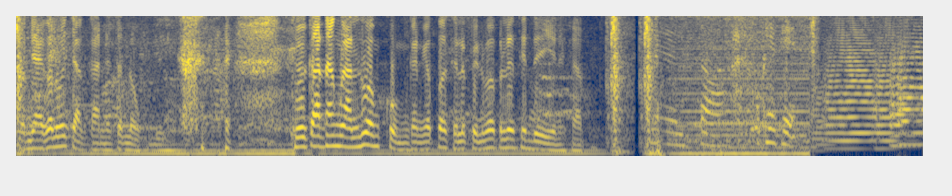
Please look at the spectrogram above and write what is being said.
ส่วนใหญ่ก็รู้จักกันสนุกดี คือการทำงานร่วมกลุ่มกันกับเพื่อนศิลปินว่าเป็นเรื่องที่ดีนะครับหนึ่งสองโอเคโอเค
